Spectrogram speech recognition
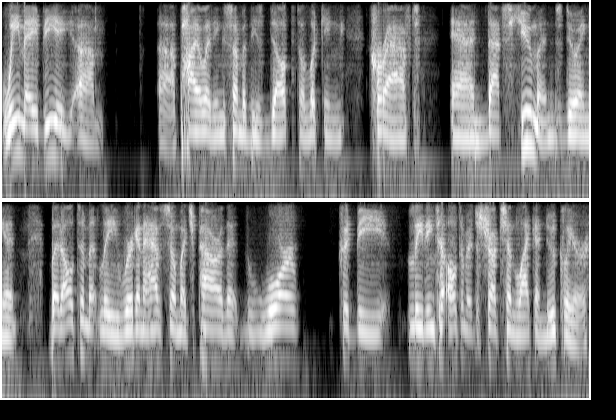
We may be um, uh, piloting some of these Delta-looking craft, and that's humans doing it. But ultimately, we're going to have so much power that war could be leading to ultimate destruction, like a nuclear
